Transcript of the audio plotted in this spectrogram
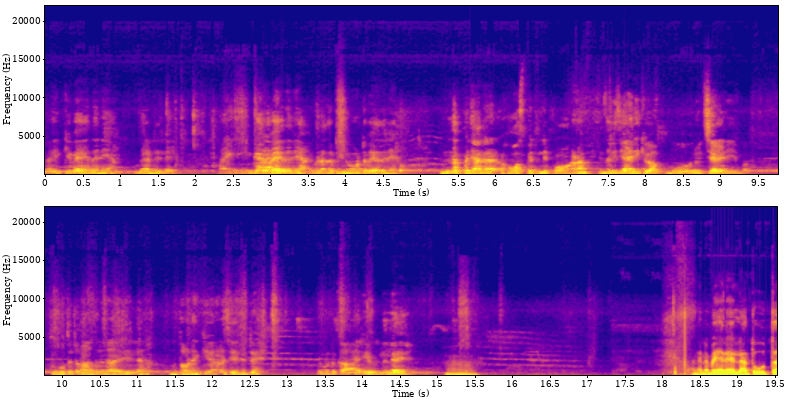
കൈക്ക് വേദനയാ. ഇത് കണ്ടില്ലേ? ഭയങ്കര വേദനയാ. ഇവിടെ തൊട്ട് ഇങ്ങോട്ട് വേദനയാ. ഇന്നിപ്പോൾ ഞാൻ ഹോസ്പിറ്റലിൽ പോകണം എന്ന് വിചാരിക്കുക ഒരു ഉച്ച കഴിയുമ്പോൾ തൂത്തിട്ട് മാത്രം കാര്യമില്ല. ഒന്ന് തുടക്കുകയാണ് ചെയ്തിട്ട്. ഇതുകൊണ്ട് കാര്യമുള്ളൂ അല്ലേ. അങ്ങനെ മേലെ എല്ലാം തൂത്ത്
